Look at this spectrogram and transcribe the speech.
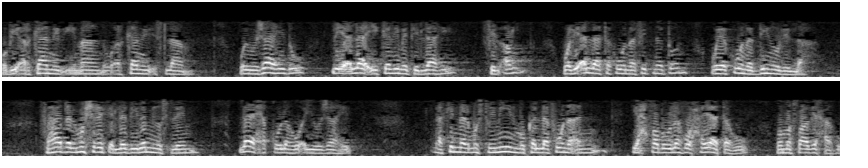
وبأركان الإيمان وأركان الإسلام ويجاهد لإعلاء كلمة الله في الأرض ولئلا تكون فتنة ويكون الدين لله. فهذا المشرك الذي لم يسلم لا يحق له أن يجاهد. لكن المسلمين مكلفون أن يحفظوا له حياته ومصالحه.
